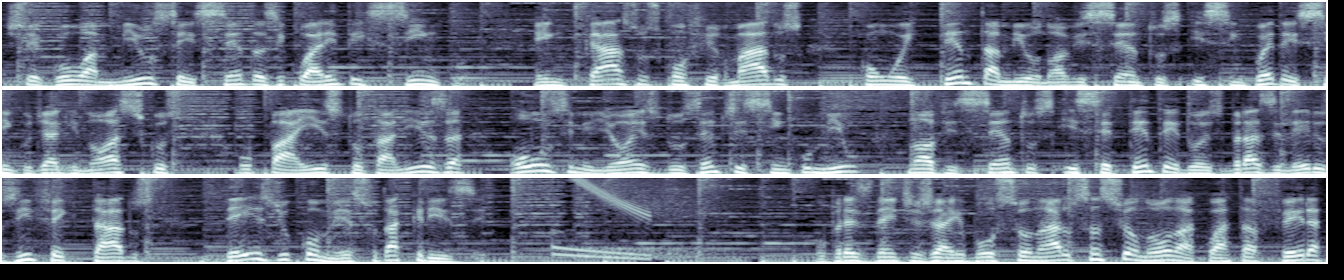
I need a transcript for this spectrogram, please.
chegou a 1.645. Em casos confirmados, com 80.955 diagnósticos, o país totaliza 11.205.972 brasileiros infectados desde o começo da crise. O presidente Jair Bolsonaro sancionou na quarta-feira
